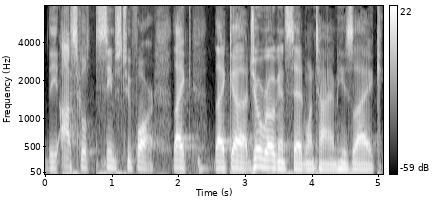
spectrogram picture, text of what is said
the obstacle seems too far. Like like uh, Joe Rogan said one time, he's like,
